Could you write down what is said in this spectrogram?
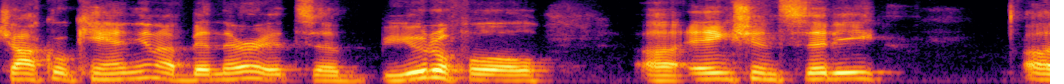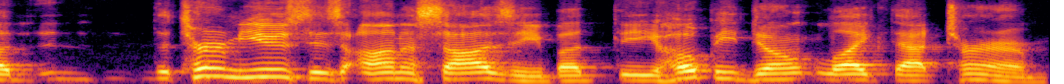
Chaco Canyon. I've been there. It's a beautiful uh, ancient city. Uh, the term used is Anasazi, but the Hopi don't like that term.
